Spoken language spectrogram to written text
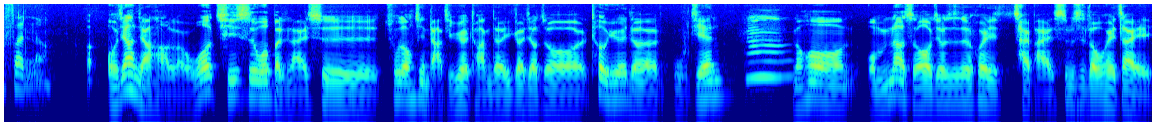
分呢？我这样讲好了，我其实我本来是初中性打击乐团的一个叫做特约的舞监，嗯，然后我们那时候就是会彩排，是不是都会在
